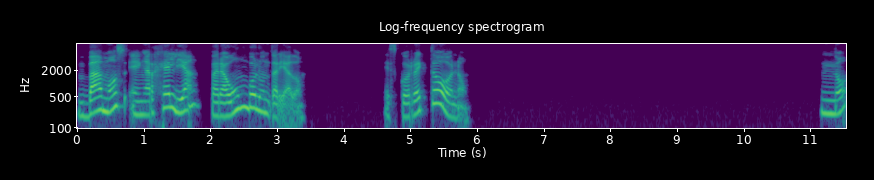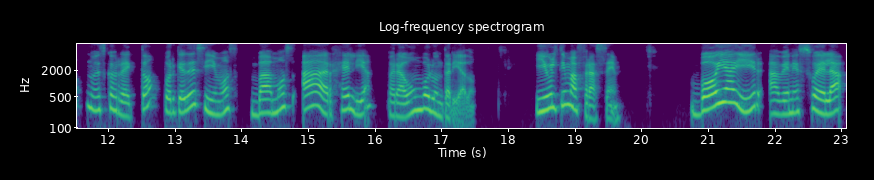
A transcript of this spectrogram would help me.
Vamos en Argelia para un voluntariado. ¿Es correcto o no? No, no es correcto porque decimos vamos a Argelia para un voluntariado. Y última frase. Voy a ir a Venezuela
